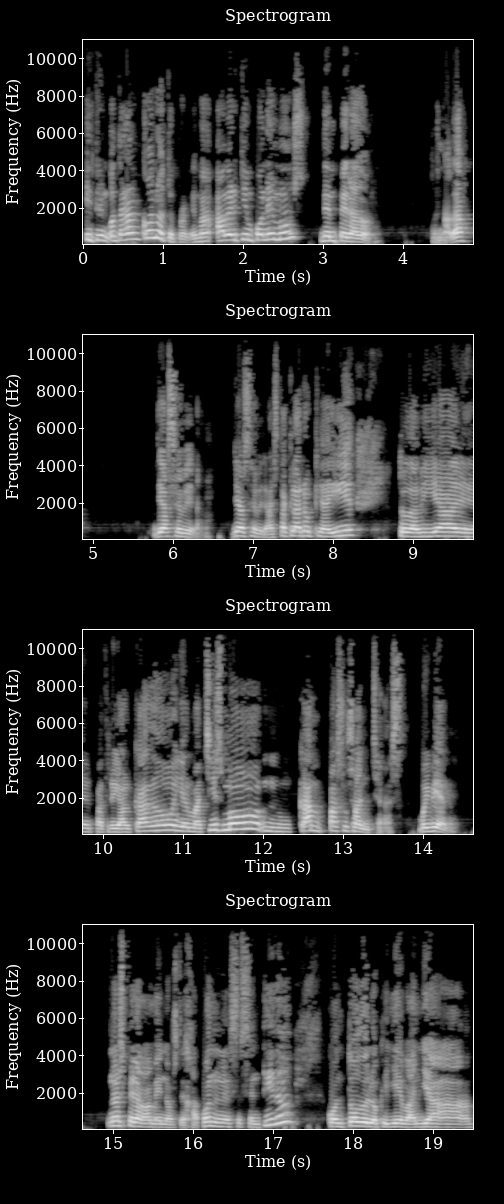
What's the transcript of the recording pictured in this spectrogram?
y te encontrarán con otro problema. A ver quién ponemos de emperador. Pues nada, ya se verá, ya se verá. Está claro que ahí todavía el patriarcado y el machismo mm, campa sus anchas. Muy bien, no esperaba menos de Japón en ese sentido, con todo lo que llevan ya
